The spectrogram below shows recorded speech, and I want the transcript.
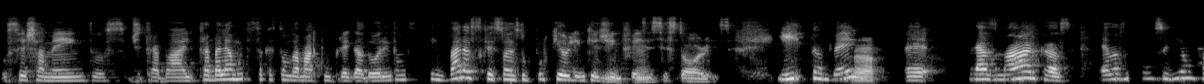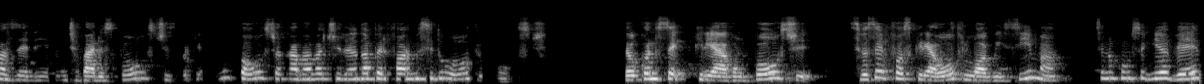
os fechamentos de trabalho, trabalhar muito essa questão da marca empregadora. Então, tem várias questões do porquê o LinkedIn uhum. fez esses stories. E também, é. É, para as marcas, elas não conseguiam fazer, de repente, vários posts, porque um post acabava tirando a performance do outro post. Então, quando você criava um post, se você fosse criar outro logo em cima, você não conseguia ver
